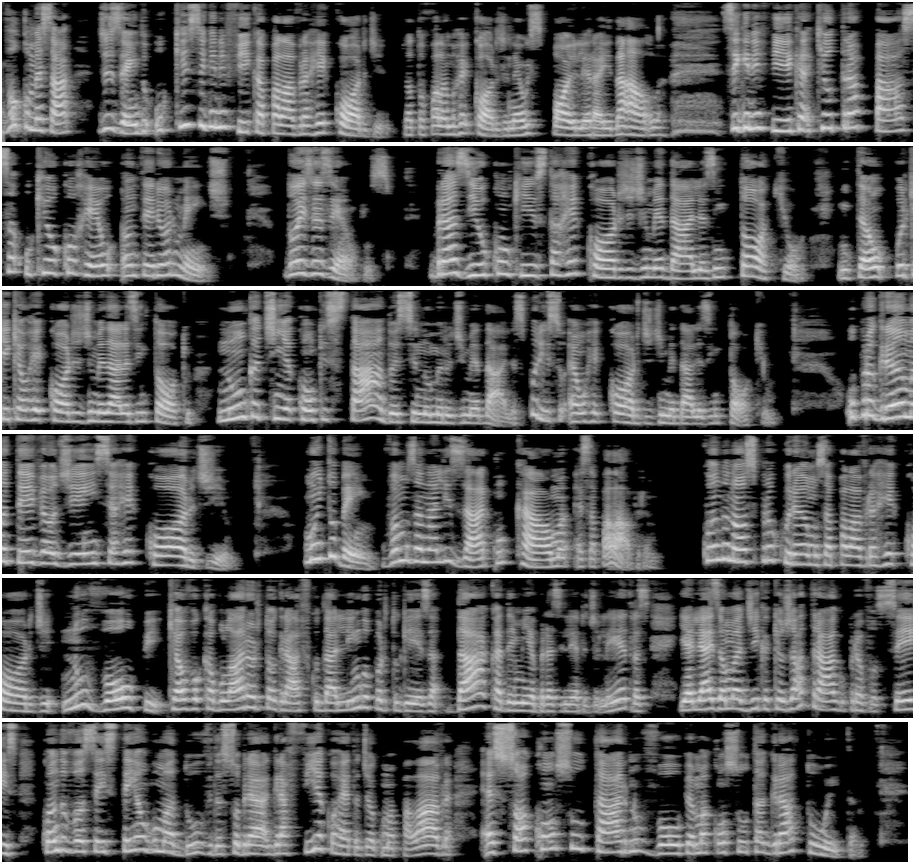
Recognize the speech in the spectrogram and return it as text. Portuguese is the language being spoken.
Vou começar dizendo o que significa a palavra recorde. Já estou falando recorde, né? O spoiler aí da aula. Significa que ultrapassa o que ocorreu anteriormente. Dois exemplos. Brasil conquista recorde de medalhas em Tóquio. Então, por que, que é o recorde de medalhas em Tóquio? Nunca tinha conquistado esse número de medalhas, por isso é um recorde de medalhas em Tóquio. O programa teve audiência recorde. Muito bem, vamos analisar com calma essa palavra. Quando nós procuramos a palavra recorde no VOLPE, que é o vocabulário ortográfico da língua portuguesa da Academia Brasileira de Letras, e aliás é uma dica que eu já trago para vocês, quando vocês têm alguma dúvida sobre a grafia correta de alguma palavra, é só consultar no VOLPE, é uma consulta gratuita.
